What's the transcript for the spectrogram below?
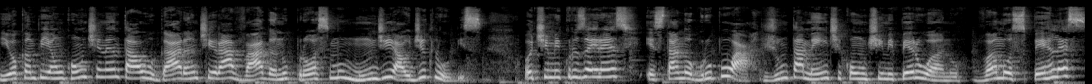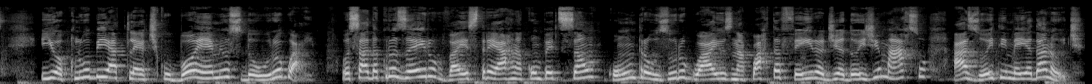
E o campeão continental garantirá a vaga no próximo Mundial de Clubes. O time cruzeirense está no grupo A, juntamente com o time peruano Vamos Perles e o Clube Atlético Boêmios do Uruguai. O Sada Cruzeiro vai estrear na competição contra os uruguaios na quarta-feira, dia 2 de março, às 8h30 da noite.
